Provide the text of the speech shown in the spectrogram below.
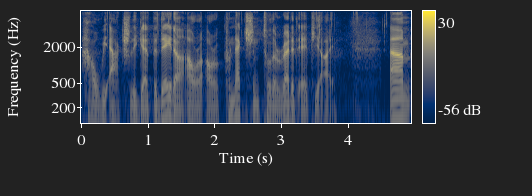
how we actually get the data, our, our connection to the Reddit API. Um,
